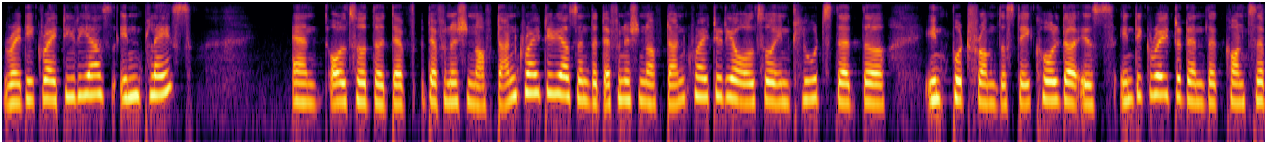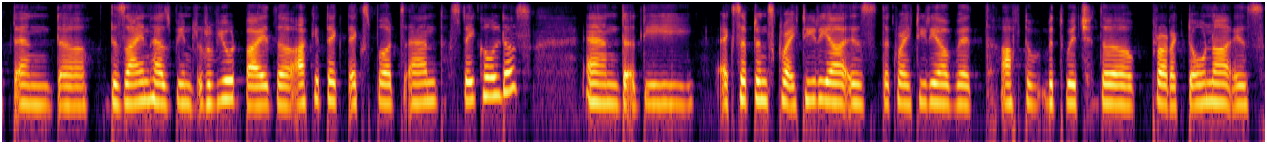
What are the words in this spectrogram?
ready criterias in place and also the def- definition of done criteria and the definition of done criteria also includes that the input from the stakeholder is integrated and the concept and uh, design has been reviewed by the architect experts and stakeholders. And the acceptance criteria is the criteria with after with which the product owner is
